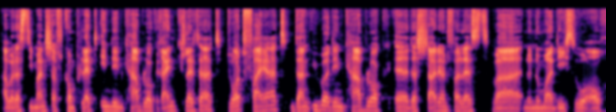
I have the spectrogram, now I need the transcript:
Aber dass die Mannschaft komplett in den K-Block reinklettert, dort feiert, dann über den K-Block äh, das Stadion verlässt, war eine Nummer, die ich so auch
